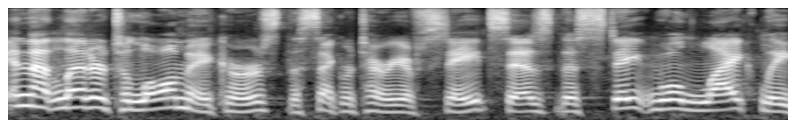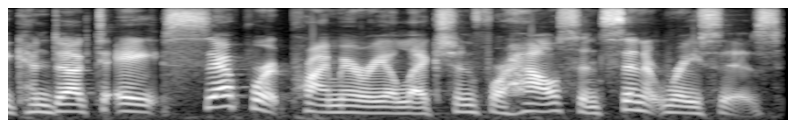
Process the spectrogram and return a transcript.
In that letter to lawmakers, the Secretary of State says the state will likely conduct a separate primary election for House and Senate races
